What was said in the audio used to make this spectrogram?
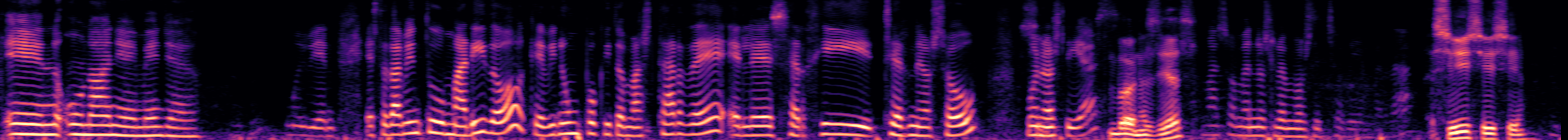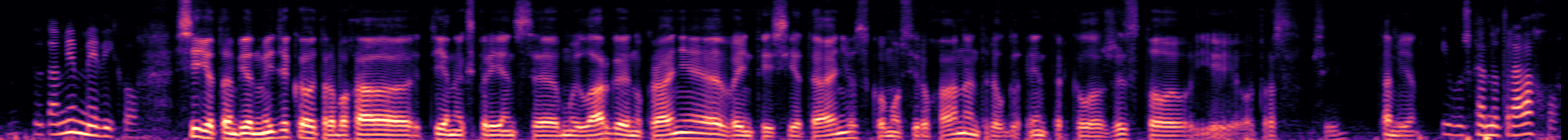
En un año y medio. Muy bien. Está también tu marido, que vino un poquito más tarde. Él es Sergi Cherneosou. Buenos días. Buenos días. Más o menos lo hemos dicho bien, ¿verdad? Sí, sí, sí. ¿Tú también médico? Sí, yo también médico. Trabajado, tiene experiencia muy larga en Ucrania, 27 años como cirujano, intercologista y otras, sí, también. ¿Y buscando trabajo?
